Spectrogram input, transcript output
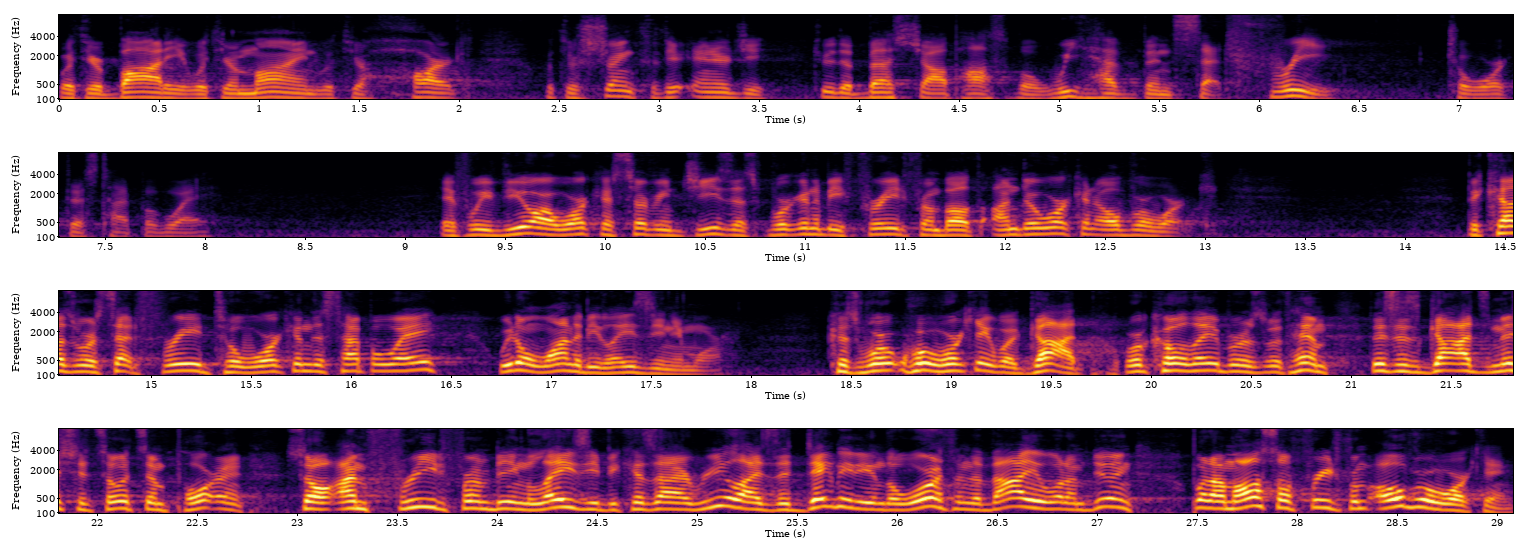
with your body, with your mind, with your heart, with your strength, with your energy, do the best job possible. We have been set free to work this type of way. If we view our work as serving Jesus, we're going to be freed from both underwork and overwork. Because we're set free to work in this type of way, we don't want to be lazy anymore. Because we're, we're working with God, we're co laborers with Him. This is God's mission, so it's important. So I'm freed from being lazy because I realize the dignity and the worth and the value of what I'm doing, but I'm also freed from overworking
